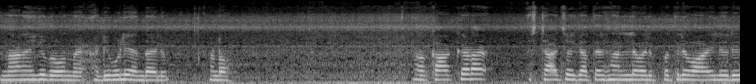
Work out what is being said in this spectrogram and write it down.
എന്നാണ് എനിക്ക് തോന്നുന്നത്. അടിപൊളി എന്തായാലും. കണ്ടോ? കാക്കയുടെ സ്റ്റാച്ചു ഒക്കെ അത്യാവശ്യം നല്ല വലുപ്പത്തിൽ വായിലൊരു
